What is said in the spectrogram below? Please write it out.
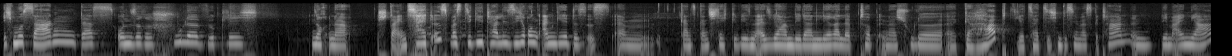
Ich muss sagen, dass unsere Schule wirklich noch in der Steinzeit ist, was Digitalisierung angeht. Das ist ähm, ganz, ganz schlecht gewesen. Also wir haben weder einen Lehrerlaptop in der Schule äh, gehabt. Jetzt hat sich ein bisschen was getan in dem einen Jahr.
